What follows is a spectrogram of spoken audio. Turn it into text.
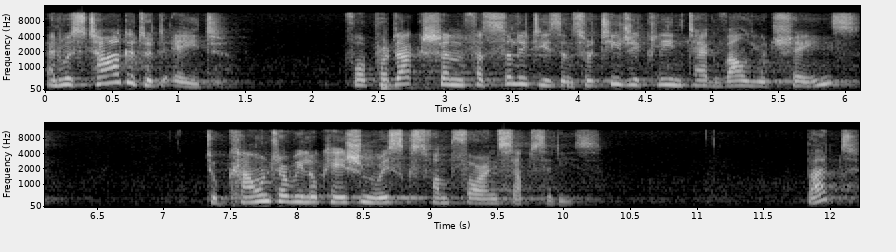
And with targeted aid, for production facilities and strategic clean tech value chains to counter relocation risks from foreign subsidies. But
